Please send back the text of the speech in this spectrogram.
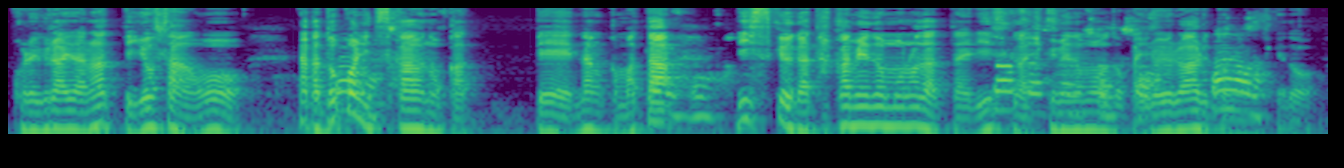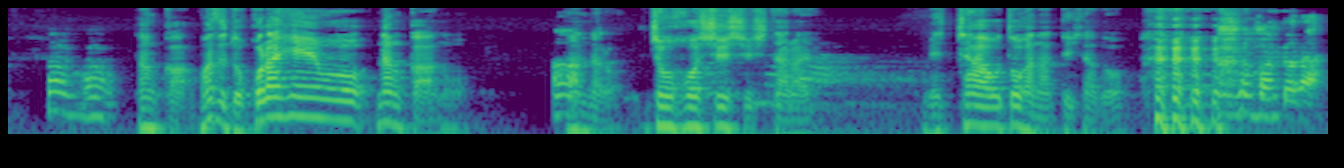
これぐらいだなって予算を、なんかどこに使うのかって、なんかまたリスクが高めのものだったり、リスクが低めのものとかいろいろあると思うんですけど。なんか、まずどこら辺を、なんかあの、あなんだろう、情報収集したら、めっちゃ音が鳴ってきたぞ。本当だ。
